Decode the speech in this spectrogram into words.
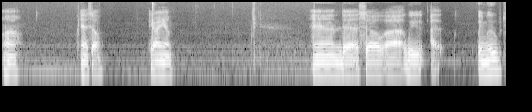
Uh, and so here I am. And uh, so uh, we I, we moved.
